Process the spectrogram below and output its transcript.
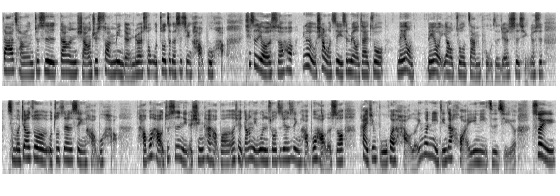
大家常就是，当然想要去算命的人就会说，我做这个事情好不好？其实有的时候，因为我像我自己是没有在做，没有没有要做占卜这件事情。就是什么叫做我做这件事情好不好？好不好？就是你的心态好不好？而且当你问说这件事情好不好的时候，他已经不会好了，因为你已经在怀疑你自己了。所以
